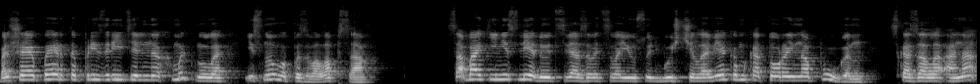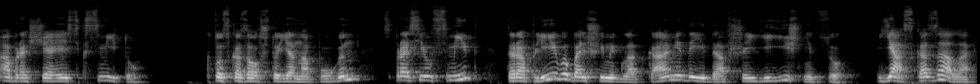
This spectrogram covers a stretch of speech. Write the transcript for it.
Большая Берта презрительно хмыкнула и снова позвала пса. «Собаке не следует связывать свою судьбу с человеком, который напуган», – сказала она, обращаясь к Смиту. «Кто сказал, что я напуган?» – спросил Смит, торопливо большими глотками доедавший яичницу. «Я сказала»,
